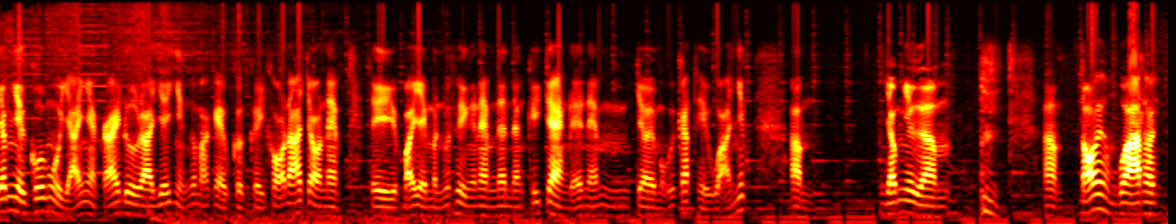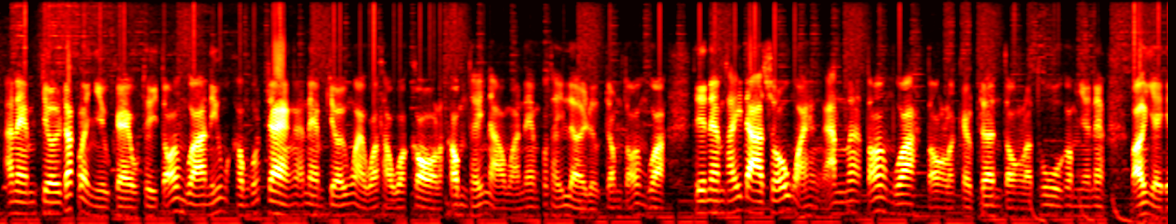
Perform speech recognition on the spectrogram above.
Giống như cuối mùa giải nhà cái đưa ra với những cái mã kèo cực kỳ khó đá cho anh em. Thì bởi vậy mình mới khuyên anh em nên đăng ký trang để anh em chơi một cái cách hiệu quả nhất. Um, giống như um, à, tối hôm qua thôi. Anh em chơi rất là nhiều kèo. Thì tối hôm qua nếu mà không có trang anh em chơi ngoài qua thầu qua cò là không thể nào mà anh em có thể lời được trong tối hôm qua. Thì anh em thấy đa số ngoại hạng anh á, tối hôm qua toàn là kèo trên toàn là thua không nha anh em. Bởi vậy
